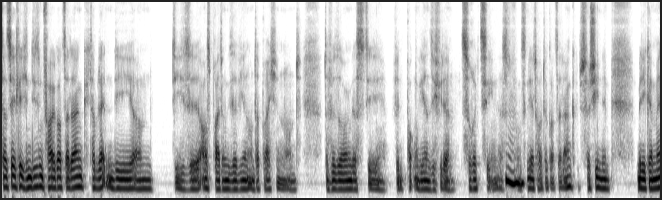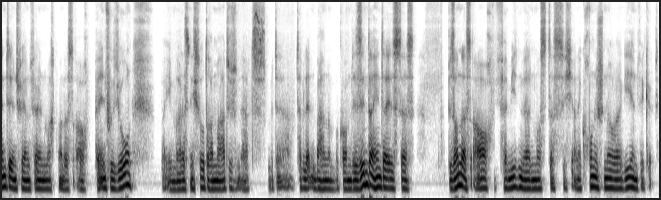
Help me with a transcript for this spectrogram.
tatsächlich in diesem Fall Gott sei Dank Tabletten, die ähm, diese Ausbreitung dieser Viren unterbrechen und dafür sorgen, dass die Windpockenviren sich wieder zurückziehen. Das mhm. funktioniert heute Gott sei Dank. Es gibt verschiedene Medikamente. In schweren Fällen macht man das auch per Infusion. Bei ihm war das nicht so dramatisch und er hat es mit der Tablettenbehandlung bekommen. Der Sinn dahinter ist, dass besonders auch vermieden werden muss, dass sich eine chronische Neuralgie entwickelt.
